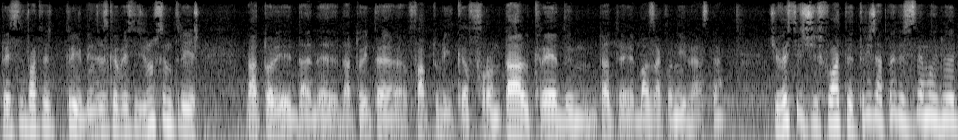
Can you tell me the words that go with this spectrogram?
Vesticii sunt foarte triști. Bineînțeles că vesticii nu sunt triști datorită, datorită faptului că frontal cred în toate bazaconile astea, ci vesticii sunt foarte triști datorită sistemului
